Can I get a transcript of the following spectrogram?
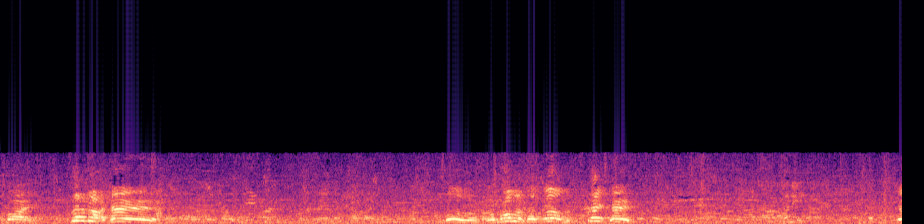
passage, débarquez! Pour le Who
